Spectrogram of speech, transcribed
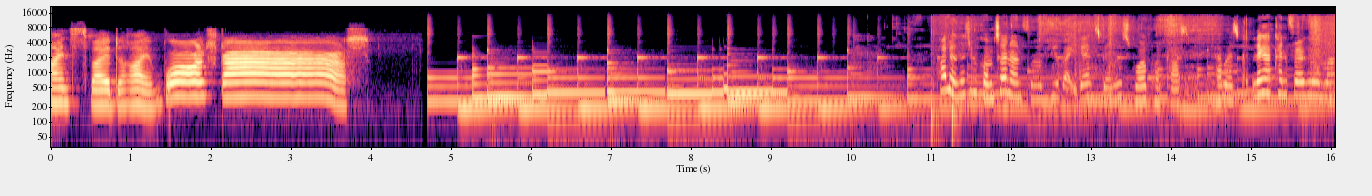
Eins, zwei, drei. Ballstars! Hallo und herzlich willkommen zu einer neuen Folge hier bei Events Games World Podcast. Ich habe jetzt länger keine Folge gemacht,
